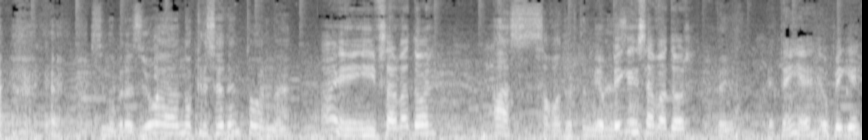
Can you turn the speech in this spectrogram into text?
Se no Brasil é no Cristo Redentor, né? Ah, em Salvador. Ah, Salvador também. Eu peguei em Salvador. Tem. Eu Tem, é? Eu peguei.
